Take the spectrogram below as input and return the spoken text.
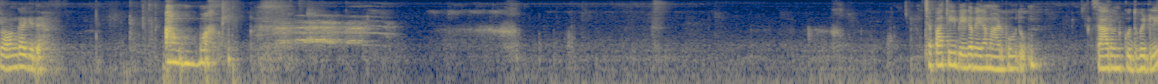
ಸ್ಟ್ರಾಂಗ್ ಆಗಿದೆ. ಅಮ್ಮ. ಚಪಾತಿ ಬೇಗ ಬೇಗ ಮಾಡ್ಬೋದು. ಸಾರೊಂದು ಕುದ್ಬಿಡ್ಲಿ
